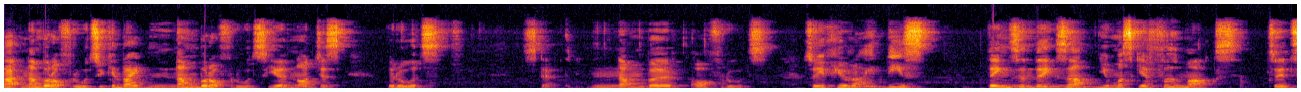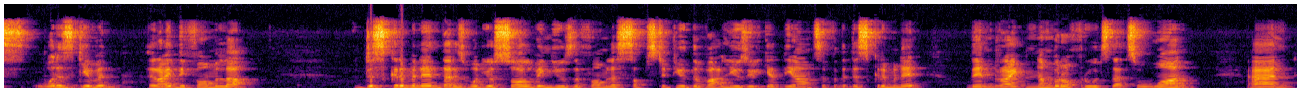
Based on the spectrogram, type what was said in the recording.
0. Number of roots. You can write number of roots here, not just roots. Step 3. Number of roots. So if you write these things in the exam, you must get full marks. So it's what is given. Write the formula. discriminant that is what you're solving use the formula substitute the values you'll get the answer for the discriminant then write number of roots that's one and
